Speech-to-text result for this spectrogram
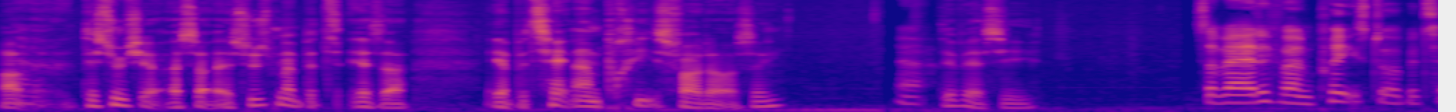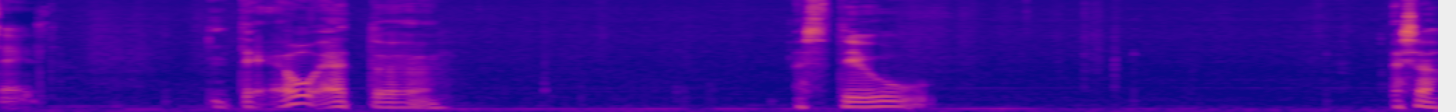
Og Ja. ja. det synes jeg, altså, jeg synes, man bet- altså, jeg betaler en pris for det også, ikke? Ja. Det vil jeg sige. Så hvad er det for en pris, du har betalt? Det er jo, at... Øh, altså, det er jo... Altså,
